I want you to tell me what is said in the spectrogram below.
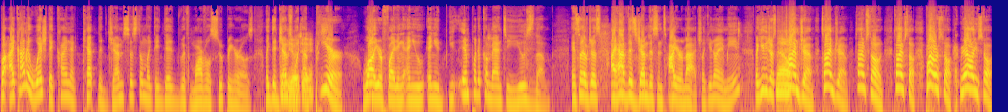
But I kind of wish they kind of kept the gem system like they did with Marvel superheroes. Like the gems would appear while you're fighting, and you and you you input a command to use them. Instead of just I have this gem this entire match, like you know what I mean? Like you can just Now- time gem, time gem, time stone, time stone, power stone, reality stone,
